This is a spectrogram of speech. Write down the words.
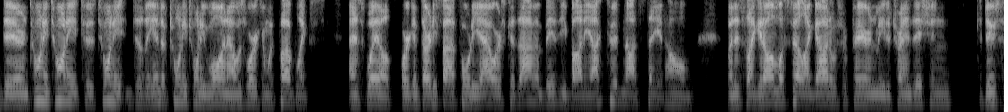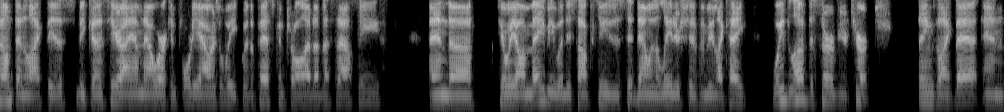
during 2020 to 20 to the end of 2021, I was working with Publix as well, working 35, 40 hours because I'm a busybody. I could not stay at home. But it's like it almost felt like God was preparing me to transition to do something like this because here I am now working 40 hours a week with a pest control out of the southeast. And uh, here we are, maybe with this opportunity to sit down with the leadership and be like, hey, we'd love to serve your church, things like that. And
